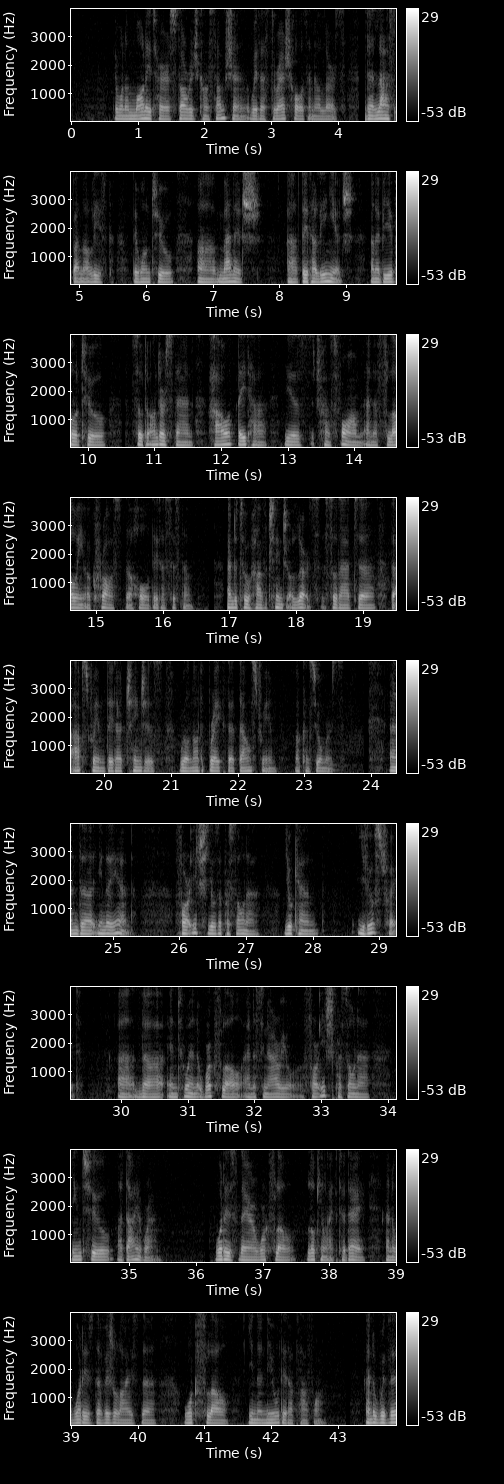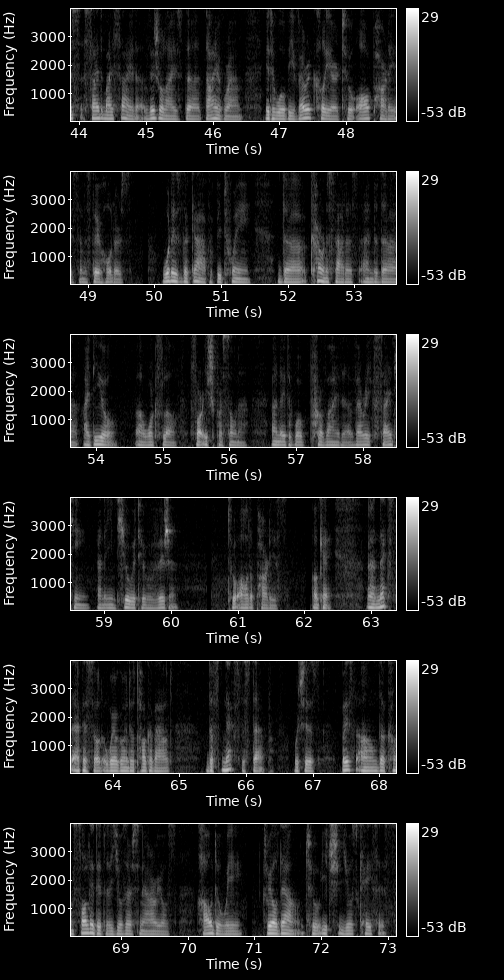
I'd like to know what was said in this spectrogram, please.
They want to monitor storage consumption with the thresholds and alerts. Then last but not least, they want to uh, manage uh, data lineage and be able to so to understand how data is transformed and flowing across the whole data system and to have change alerts so that uh, the upstream data changes will not break the downstream uh, consumers. And uh, in the end, for each user persona, you can illustrate uh, the end-to-end workflow and scenario for each persona into a diagram. What is their workflow looking like today, and what is the visualized workflow in the new data platform? And with this side-by-side visualized diagram, it will be very clear to all parties and stakeholders what is the gap between the current status and the ideal uh, workflow for each persona, and it will provide a very exciting and intuitive vision to all the parties. Okay, uh, next episode we're going to talk about the next step, which is based on the consolidated user scenarios, how do we drill down to each use cases?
